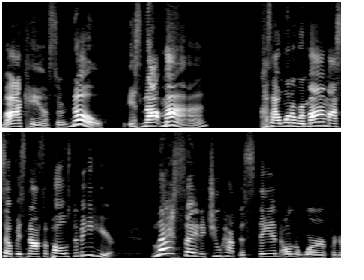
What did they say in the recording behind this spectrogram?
my cancer. No, it's not mine because I want to remind myself it's not supposed to be here. Let's say that you have to stand on the word for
